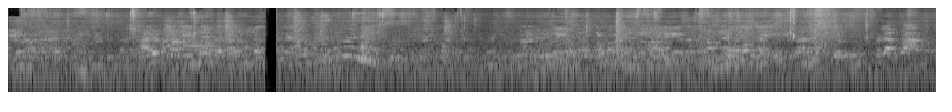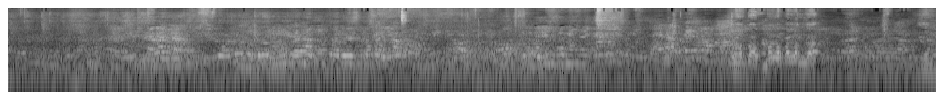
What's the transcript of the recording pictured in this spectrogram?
Shoutout mga palangga. Yun.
